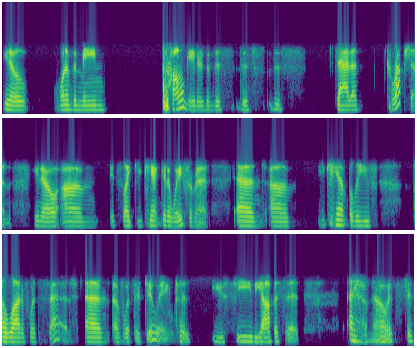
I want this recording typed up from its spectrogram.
you know, one of the main promulgators of this this this data corruption. You know, um, it's like you can't get away from it, and um, you can't believe a lot of what's said and of what they're doing because you see the opposite. I don't know. It's just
